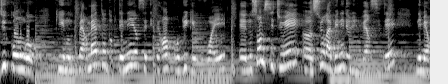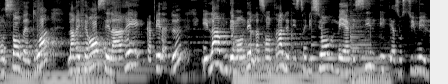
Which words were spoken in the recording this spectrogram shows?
du Congo qui nous permettent d'obtenir ces différents produits que vous voyez. Et nous sommes situés euh, sur l'avenue de l'université numéro 123. La référence est l'arrêt Capella 2. Et là, vous demandez la centrale de distribution méavicile et diazostimule.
